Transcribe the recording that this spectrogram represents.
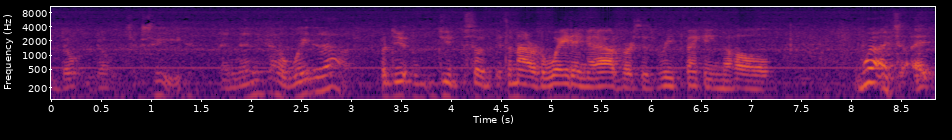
and don't don't succeed, and then you gotta wait it out. But do you, do you, so it's a matter of waiting it out versus rethinking the whole. Well, it's, it,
